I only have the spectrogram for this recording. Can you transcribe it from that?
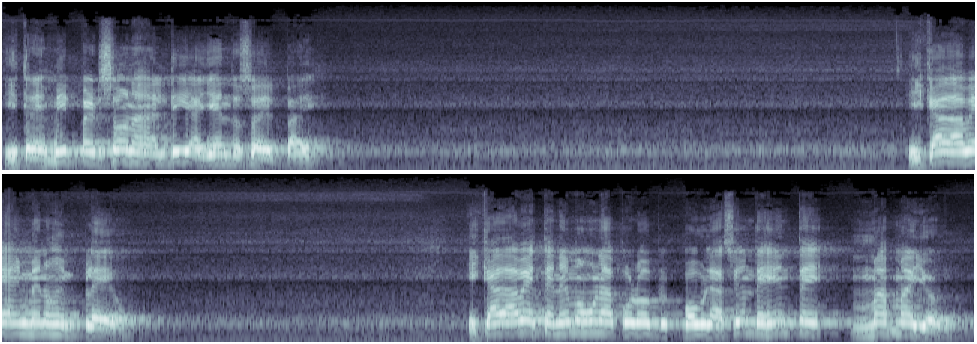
Y tres mil personas al día yéndose del país. Y cada vez hay menos empleo. Y cada vez tenemos una población de gente más mayor.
